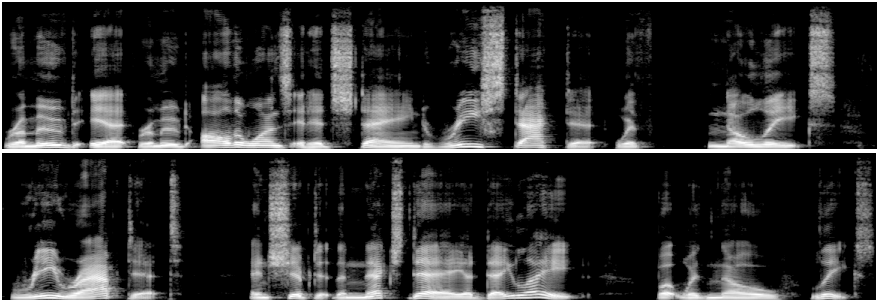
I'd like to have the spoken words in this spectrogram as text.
removed it, removed all the ones it had stained, restacked it with no leaks, rewrapped it, and shipped it the next day, a day late, but with no leaks.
